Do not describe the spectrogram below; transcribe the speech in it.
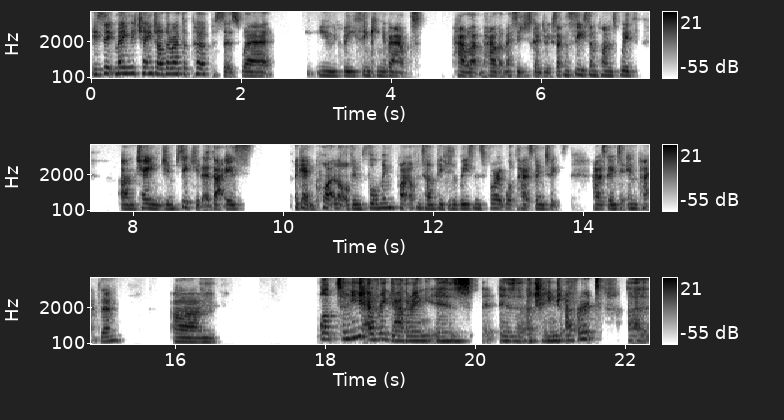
is it mainly change? Are there other purposes where you'd be thinking about how that how that message is going to be? Because I can see sometimes with um, change in particular, that is again quite a lot of informing quite often telling people the reasons for it what how it's going to how it's going to impact them. Um, well to me every gathering is is a change effort. Uh,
